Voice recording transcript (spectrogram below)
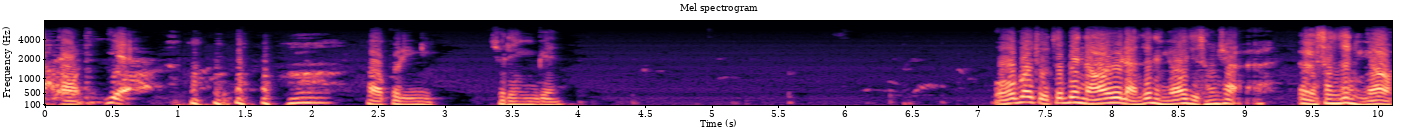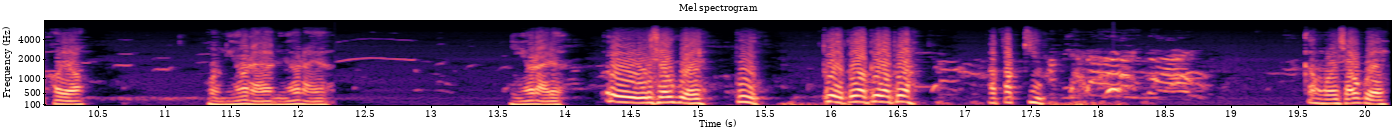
打爆你，耶！啊，不理你。去另一边，我会不会走这边，然后有两只女妖一起冲下来？哎，三只女妖，靠妖！哦，女妖来了，女妖来了，女妖来了！哦，我的小鬼，不，不要，不要，不要，不要！啊，fuck you！干我的小鬼！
